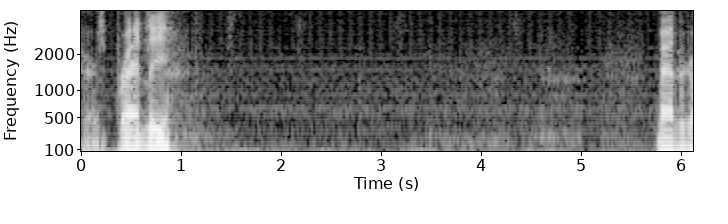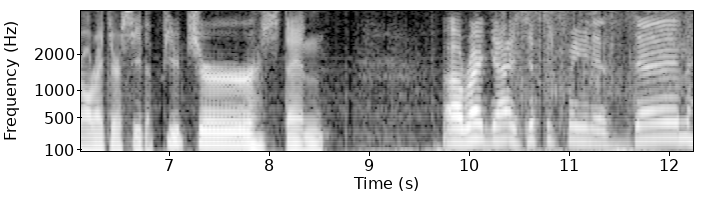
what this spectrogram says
There's Bradley. Madrigal right there, see the future. Stand all right, guys, Gypsy Queen is done.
